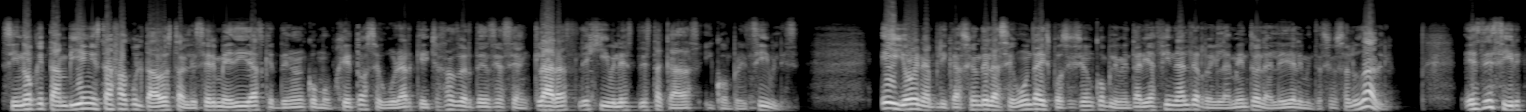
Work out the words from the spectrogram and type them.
sino que también está facultado establecer medidas que tengan como objeto asegurar que dichas advertencias sean claras, legibles, destacadas y comprensibles. Ello en aplicación de la segunda disposición complementaria final del reglamento de la Ley de Alimentación Saludable. Es decir,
